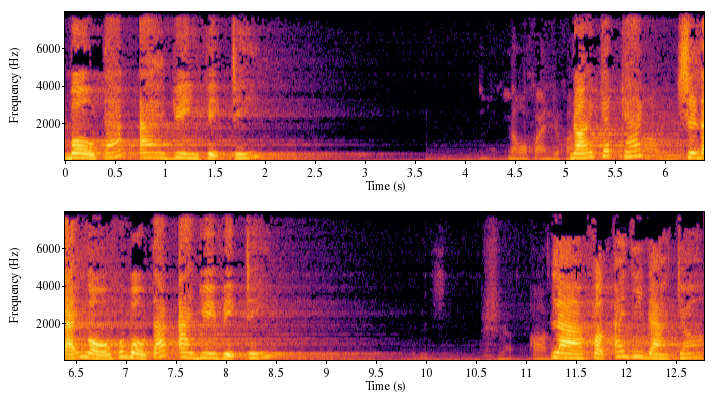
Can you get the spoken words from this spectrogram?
Bồ Tát A Duy Việt Trí. Nói cách khác, Sự đại ngộ của Bồ Tát A Duy Việt Trí là Phật A-di-đà cho.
